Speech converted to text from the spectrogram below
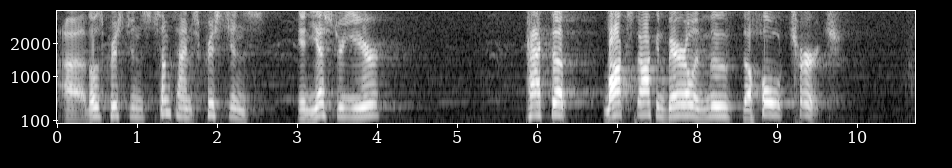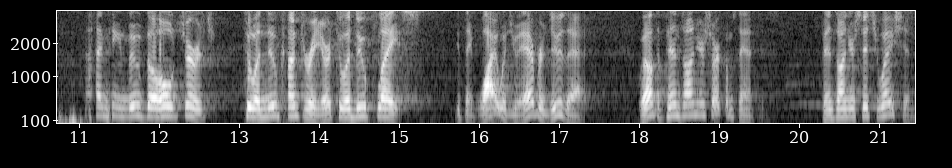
uh, those Christians, sometimes Christians in yesteryear packed up lock, stock, and barrel and moved the whole church. I mean, moved the whole church to a new country or to a new place. You think, why would you ever do that? Well, it depends on your circumstances, depends on your situation.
